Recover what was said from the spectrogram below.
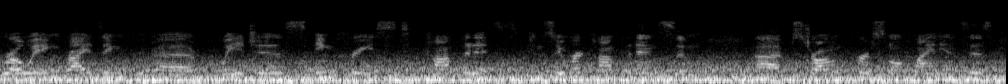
growing, rising uh, wages, increased confidence, consumer confidence, and uh, strong personal finances.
